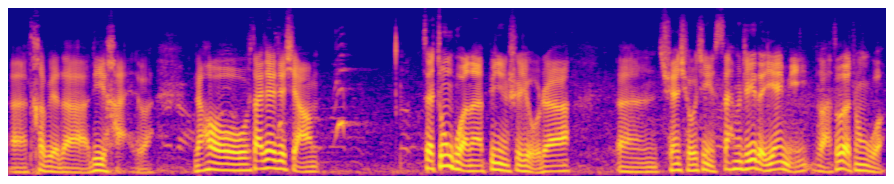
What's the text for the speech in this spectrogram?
呃特别的厉害，对吧？然后大家就想。在中国呢，毕竟是有着，嗯，全球近三分之一的烟民，对吧？都在中国。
